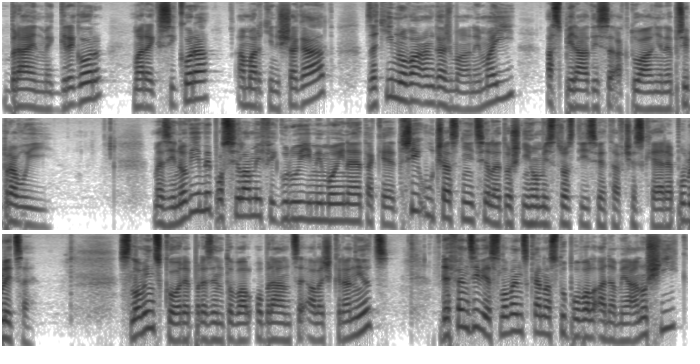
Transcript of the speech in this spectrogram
Brian McGregor, Marek Sikora a Martin Šagát zatím nová angažmá nemají a s Piráty se aktuálně nepřipravují. Mezi novými posilami figurují mimo jiné také tři účastníci letošního mistrovství světa v České republice. Slovinsko reprezentoval obránce Aleš Kranilc, v defenzivě Slovenska nastupoval Adam Jánošík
